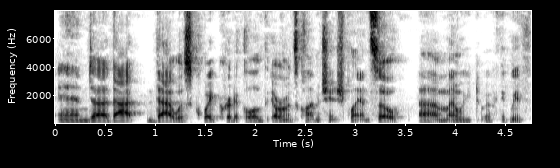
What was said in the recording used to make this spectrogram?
and uh, that that was quite critical of the government's climate change plan. So, um, and we I think we've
